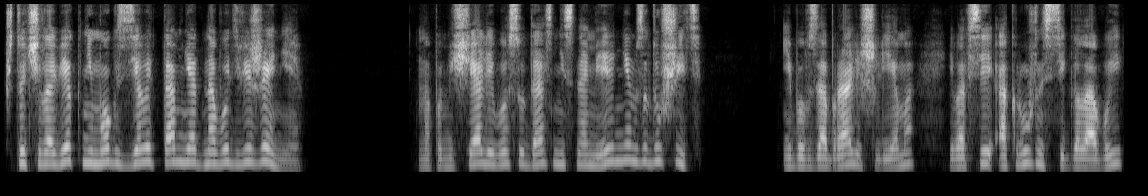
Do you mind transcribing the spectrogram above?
что человек не мог сделать там ни одного движения. Но помещали его сюда не с намерением задушить, ибо взобрали шлема, и во всей окружности головы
